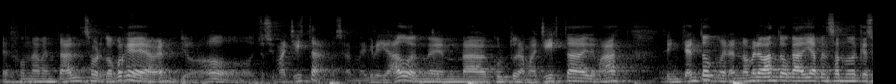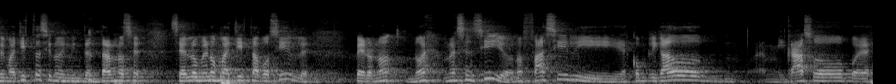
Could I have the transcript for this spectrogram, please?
es fundamental, sobre todo porque, a ver, yo, yo soy machista, o sea, me he criado en, en una cultura machista y demás. Intento, no me levanto cada día pensando que soy machista, sino en intentar no ser, ser lo menos machista posible. Pero no, no, es, no es sencillo, no es fácil y es complicado. En mi caso, pues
